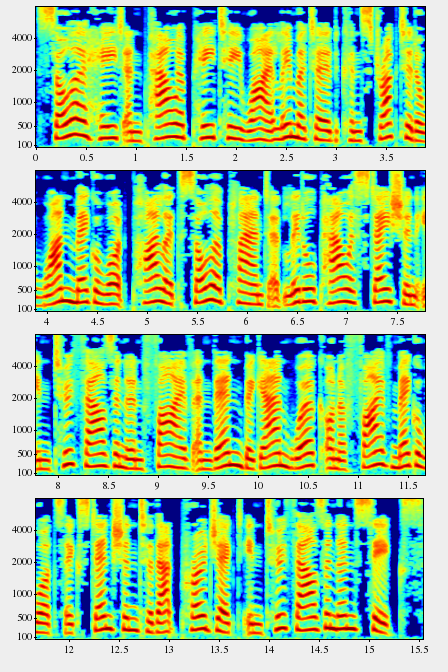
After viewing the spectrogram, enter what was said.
Solar Heat and Power Pty Limited constructed a 1 MW pilot solar plant at Liddell Power Station in 2005 and then began work on a 5 MW extension to that project in 2006.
